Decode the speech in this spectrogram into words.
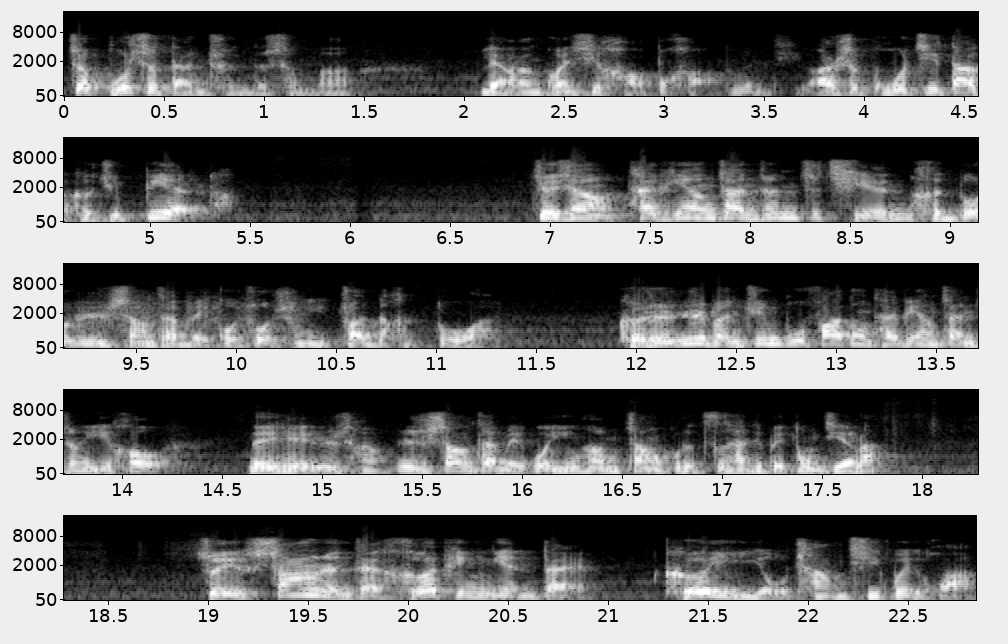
这不是单纯的什么两岸关系好不好的问题，而是国际大格局变了。就像太平洋战争之前，很多日商在美国做生意赚的很多啊。可是日本军部发动太平洋战争以后，那些日常日商在美国银行账户的资产就被冻结了。所以商人在和平年代可以有长期规划，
